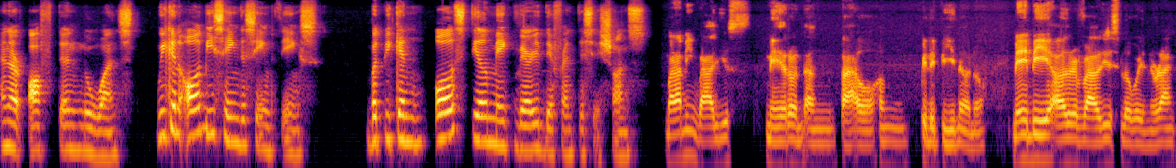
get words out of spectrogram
and are often nuanced. We can all be saying the same things, but we can all still make very different decisions. Maraming values meron ang tao, ang Pilipino, no? Maybe other values lower in rank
